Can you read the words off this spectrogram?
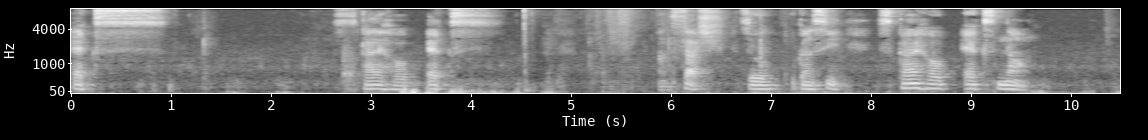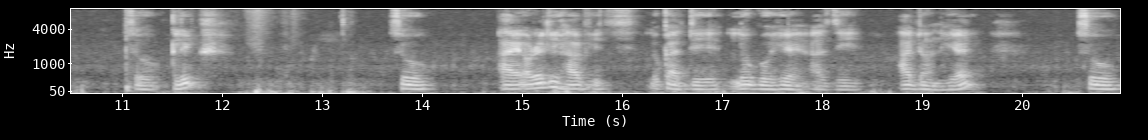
x. Sci-Hub x. And search. So you can see Sci-Hub x now. So click. So i already have it. Look at the logo here as the add-on here so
